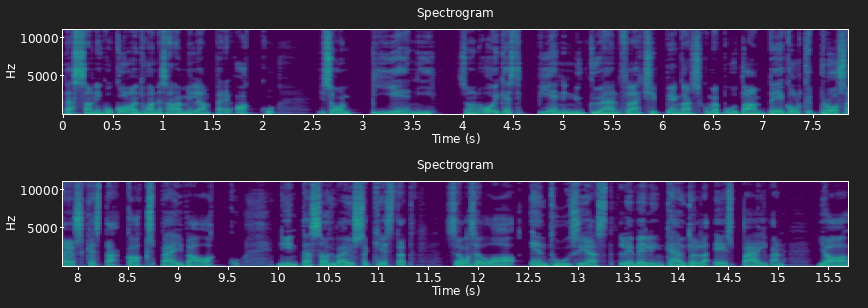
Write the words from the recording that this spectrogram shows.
tässä on niinku 3100 mAh akku, ja se on pieni. Se on oikeasti pieni nykyään flagshippien kanssa, kun me puhutaan P30 Prosa, jos kestää kaksi päivää akku. Niin tässä on hyvä, jos sä kestät sellaisella enthusiast-levelin käytöllä ees päivän. Ja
